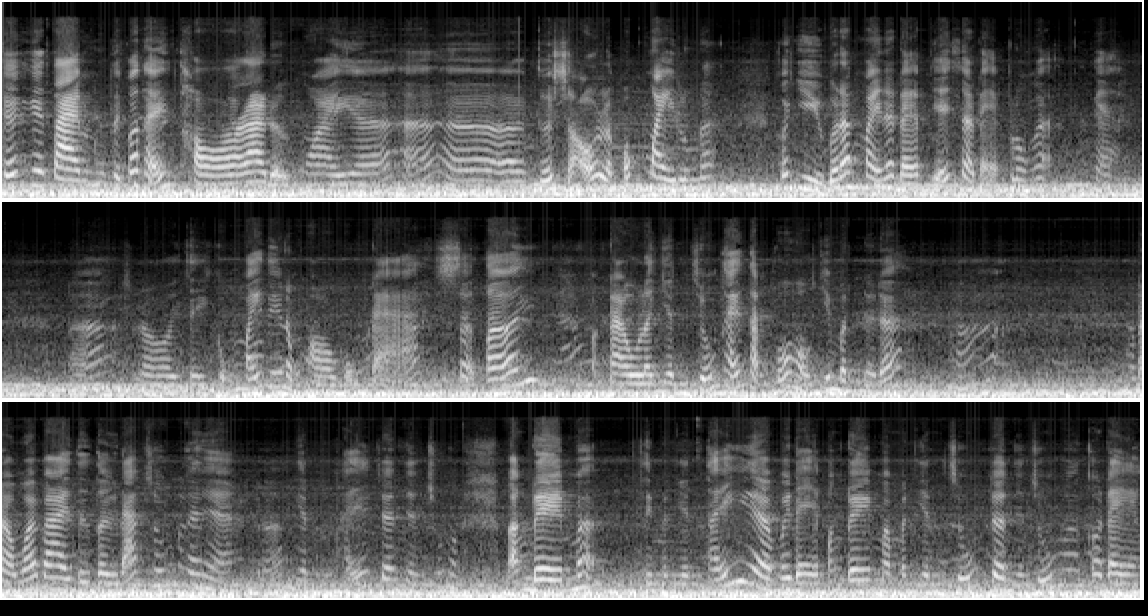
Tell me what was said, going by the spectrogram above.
cái cái tay mình thì có thể thò ra được ngoài à, hả, à, cửa sổ là bốc mây luôn đó. Có nhiều cái đám mây nó đẹp dễ sao đẹp luôn á rồi thì cũng mấy tiếng đồng hồ cũng đã tới. Bắt đầu là nhìn xuống thấy thành phố Hồ Chí Minh rồi đó. Đó. Bắt đầu máy bay từ từ đáp xuống đó cả nhà. Đó nhìn thấy trên nhìn xuống. Ban đêm á thì mình nhìn thấy à, mới đẹp ban đêm mà mình nhìn xuống trên nhìn xuống á, có đèn.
